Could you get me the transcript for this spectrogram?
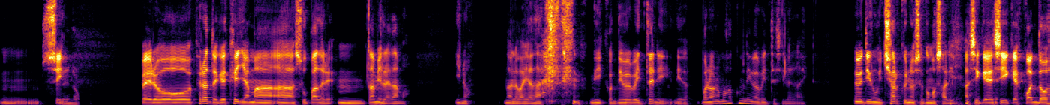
Mm, sí, Eh, no. pero espérate, que es que llama a su padre. Mm, también le damos. Y no, no le vaya a dar ni con nivel 20 ni, ni Bueno, a lo mejor con nivel 20 sí le dais. Me he metido en un charco y no sé cómo salir. Así que sí, que es cuando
